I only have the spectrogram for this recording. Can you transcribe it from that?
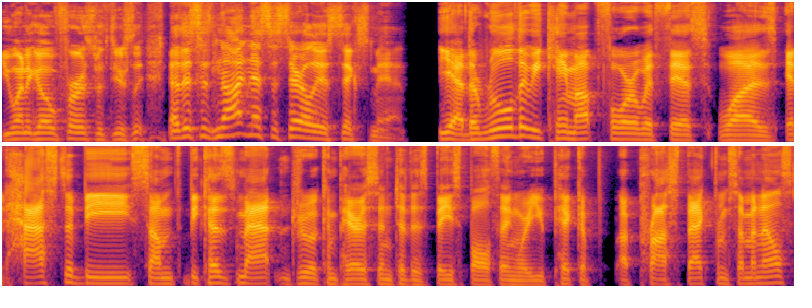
You want to go first with your sleep? Now, this is not necessarily a six man. Yeah, the rule that we came up for with this was it has to be some because Matt drew a comparison to this baseball thing where you pick a, a prospect from someone else.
